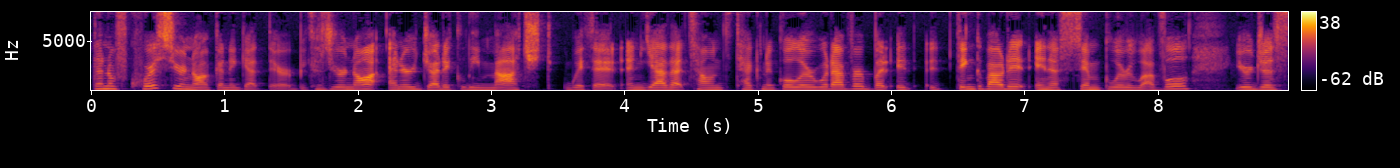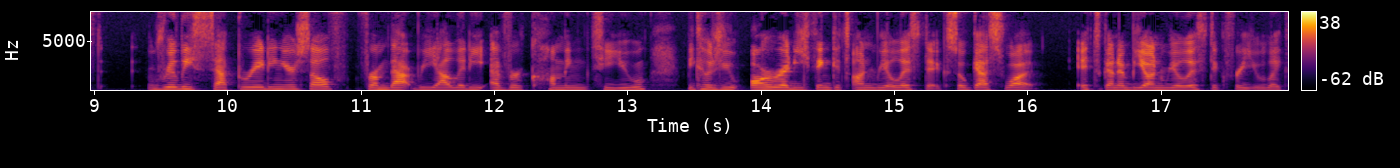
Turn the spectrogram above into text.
then of course you're not going to get there because you're not energetically matched with it. And yeah that sounds technical or whatever but it, it, think about it in a simpler level. You're just really separating yourself from that reality ever coming to you because you already think it's unrealistic. So, guess what? It's going to be unrealistic for you. Like,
